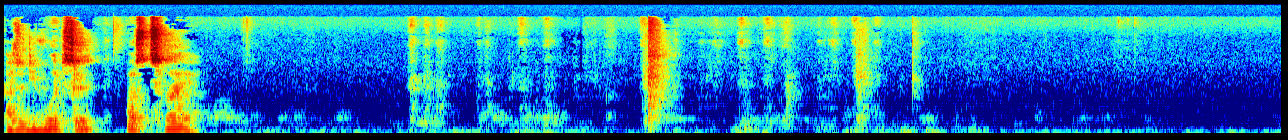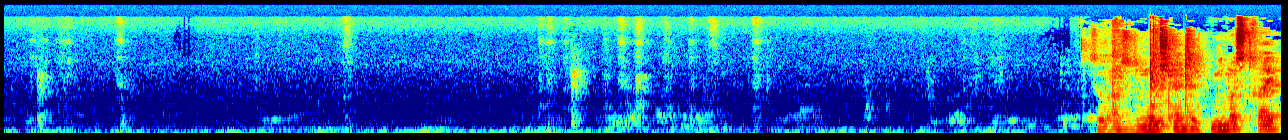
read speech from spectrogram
Also die Wurzel aus 2. So, also die Nullstellen sind minus 3,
